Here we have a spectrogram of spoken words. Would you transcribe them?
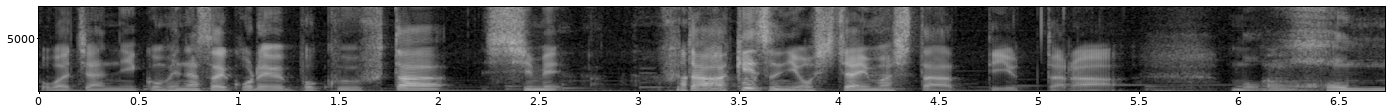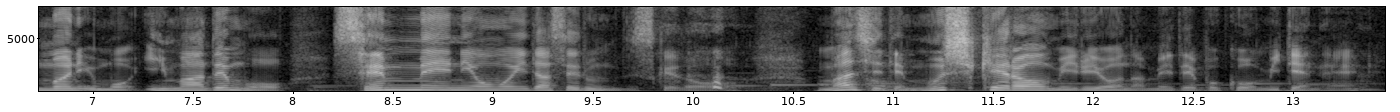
おばちゃんに「ごめんなさいこれ僕蓋閉め蓋開けずに押しちゃいました」って言ったらもううん。ほんまにもう今でも鮮明に思い出せるんですけど マジで虫けらを見るような目で僕を見てね。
